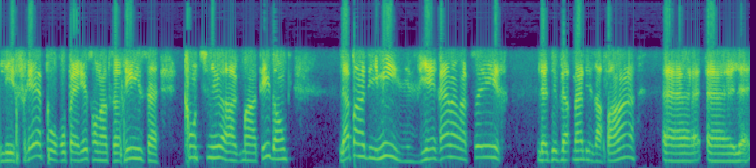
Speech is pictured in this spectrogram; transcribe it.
les frais pour opérer son entreprise continuent à augmenter. Donc, la pandémie vient ralentir le développement des affaires. Euh, euh,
